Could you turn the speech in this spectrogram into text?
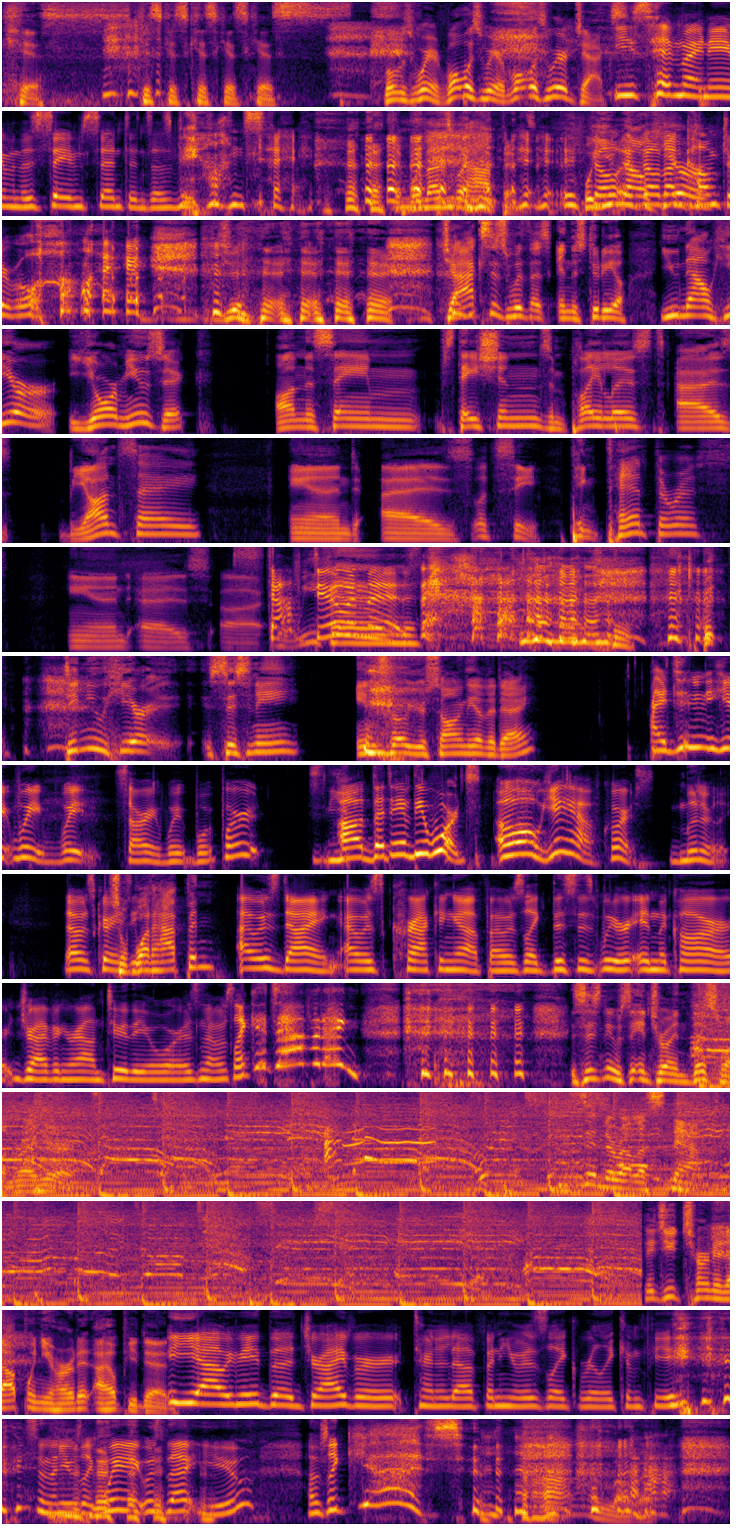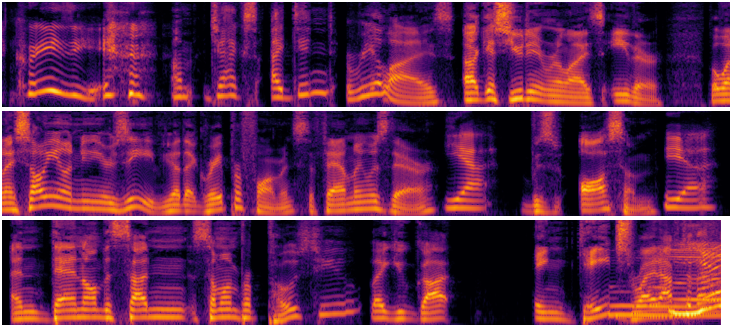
Kiss. Kiss, kiss, kiss, kiss, kiss. What was weird? What was weird? What was weird, Jax? You said my name in the same sentence as Beyonce. well, that's what happened. it well, felt, it felt hear- uncomfortable. Jax is with us in the studio. You now hear your music on the same stations and playlists as Beyonce and as, let's see, PinkPantheress and as. Uh, Stop doing this. but didn't you hear Sisanie intro your song the other day? I didn't hear. Wait, wait. Sorry. Wait, what part? Uh, the day of the awards. Oh, yeah, yeah, of course. Literally. That was crazy. So what happened? I was dying. I was cracking up. I was like, this is, we were in the car driving around to the awards, and I was like, it's happening. Sisanie was introing this one right here. Cinderella snapped. Did you turn it up when you heard it? I hope you did. Yeah, we made the driver turn it up, and he was like really confused. and then he was like, wait, was that you? I was like, yes. I love it. Crazy. Um, Jax, I didn't realize. I guess you didn't realize either. But when I saw you on New Year's Eve, you had that great performance. The family was there. yeah, It was awesome. yeah. And then all of a sudden, someone proposed to you. Like you got engaged right after that.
